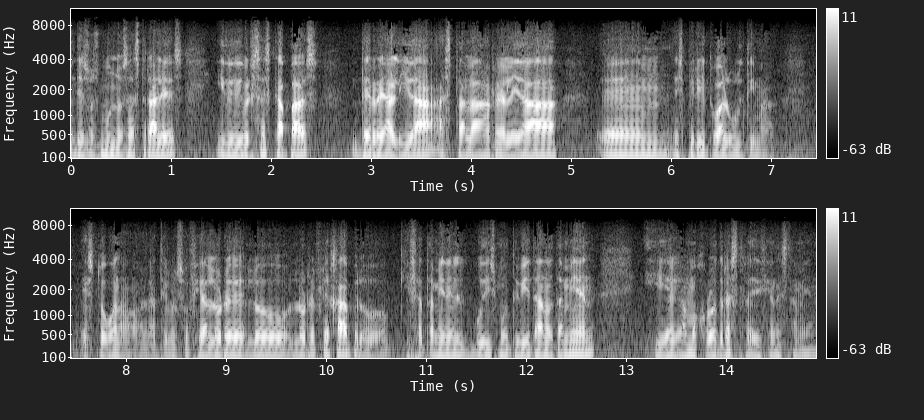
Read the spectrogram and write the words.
de esos mundos astrales y de diversas capas de realidad hasta la realidad em, espiritual última. Esto, bueno, la teosofía lo, lo, refleja, pero quizá también el budismo tibetano también y a lo mejor otras tradiciones también.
